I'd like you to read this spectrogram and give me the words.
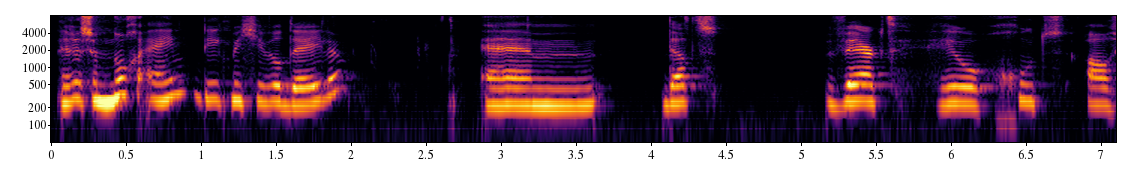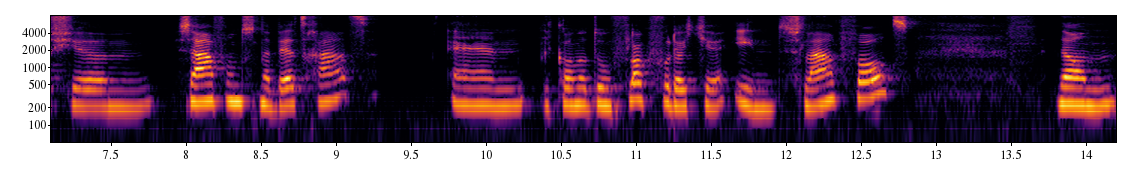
Er is er nog één die ik met je wil delen. En dat werkt heel goed als je mm, s'avonds naar bed gaat. En je kan dat doen vlak voordat je in slaap valt. Dan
